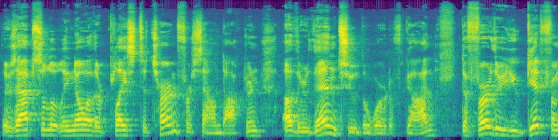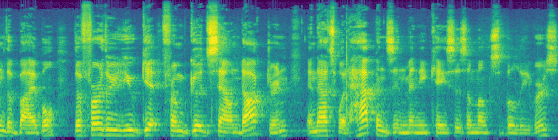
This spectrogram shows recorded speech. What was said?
there's absolutely no other place to turn for sound doctrine other than to the Word of God. The further you get from the Bible, the further you get from good sound doctrine, and that's what happens in many cases amongst believers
